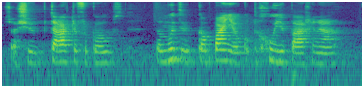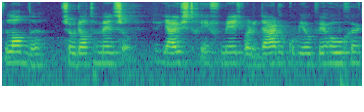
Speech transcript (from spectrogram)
Dus als je taarten verkoopt, dan moet de campagne ook op de goede pagina landen, zodat de mensen juist geïnformeerd worden. Daardoor kom je ook weer hoger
